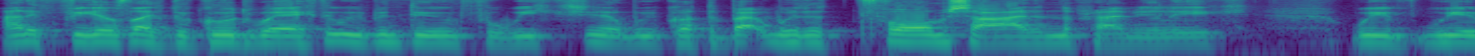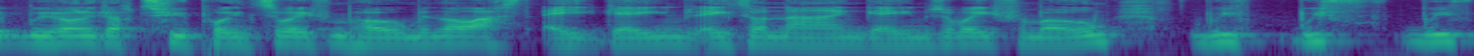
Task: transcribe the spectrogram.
and it feels like the good work that we've been doing for weeks. You know, we've got the with the form side in the Premier League. We've we, we've only dropped two points away from home in the last eight games, eight or nine games away from home. We've we've we've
